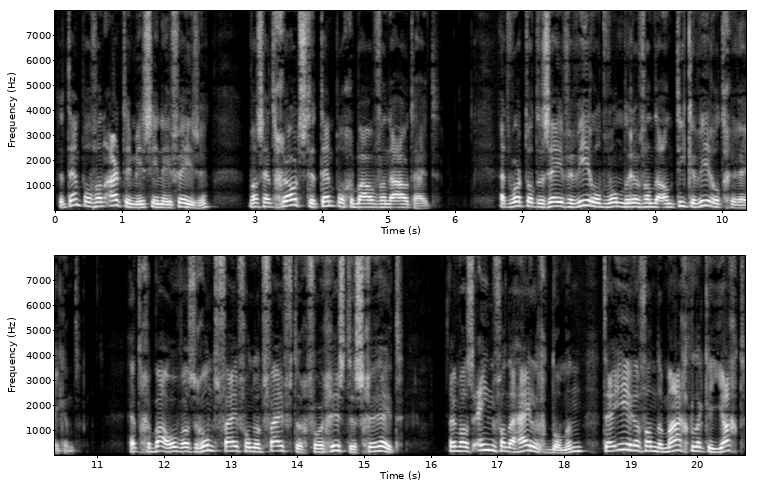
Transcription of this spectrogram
De tempel van Artemis in Efeze was het grootste tempelgebouw van de oudheid. Het wordt tot de zeven wereldwonderen van de antieke wereld gerekend. Het gebouw was rond 550 voor Christus gereed en was een van de heiligdommen ter ere van de maagdelijke jacht,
